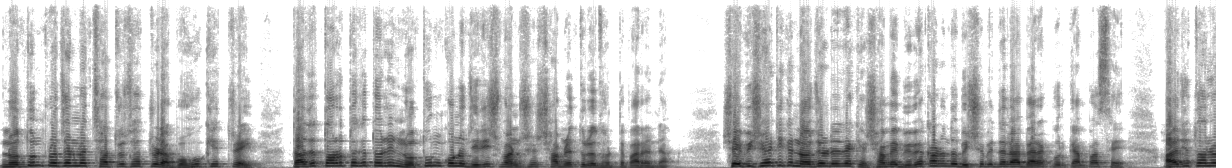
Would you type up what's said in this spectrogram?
নতুন প্রজন্মের ছাত্রছাত্রীরা বহু ক্ষেত্রেই তাদের তরফ থেকে তৈরি নতুন কোনো জিনিস মানুষের সামনে তুলে ধরতে পারেন না। সেই বিষয়টিকে নজরে রেখে স্বামী বিবেকানন্দ বিশ্ববিদ্যালয় ব্যারাকপুর ক্যাম্পাসে আয়োজিত হলো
